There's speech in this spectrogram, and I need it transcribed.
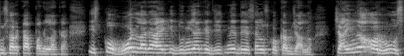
दूसरा का पगला का। इसको होड़ लगा है कि दुनिया के जितने देश है उसको कब्जा लो। चाइना और रूस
